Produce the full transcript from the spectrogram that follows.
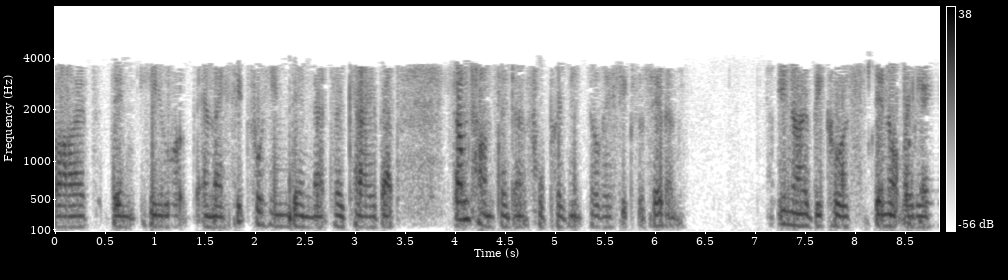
five, then he will, and they sit for him, then that's okay. But sometimes they don't fall pregnant till they're six or seven, you know, because they're not ready. Okay.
